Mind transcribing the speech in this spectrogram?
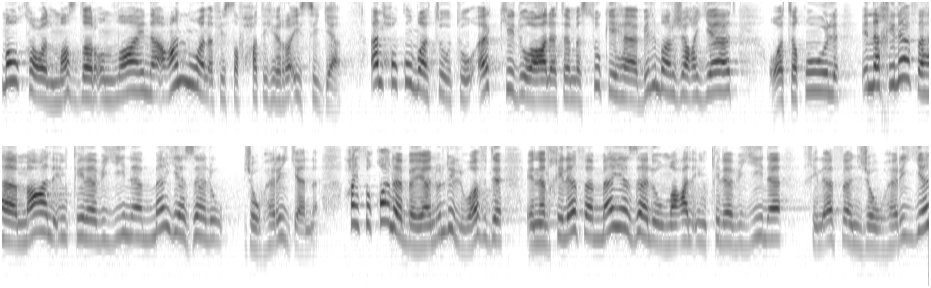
موقع المصدر أونلاين عنون في صفحته الرئيسية. الحكومة تؤكد على تمسكها بالمرجعيات وتقول إن خلافها مع الانقلابيين ما يزال جوهريا حيث قال بيان للوفد إن الخلاف ما يزال مع الانقلابيين خلافا جوهريا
